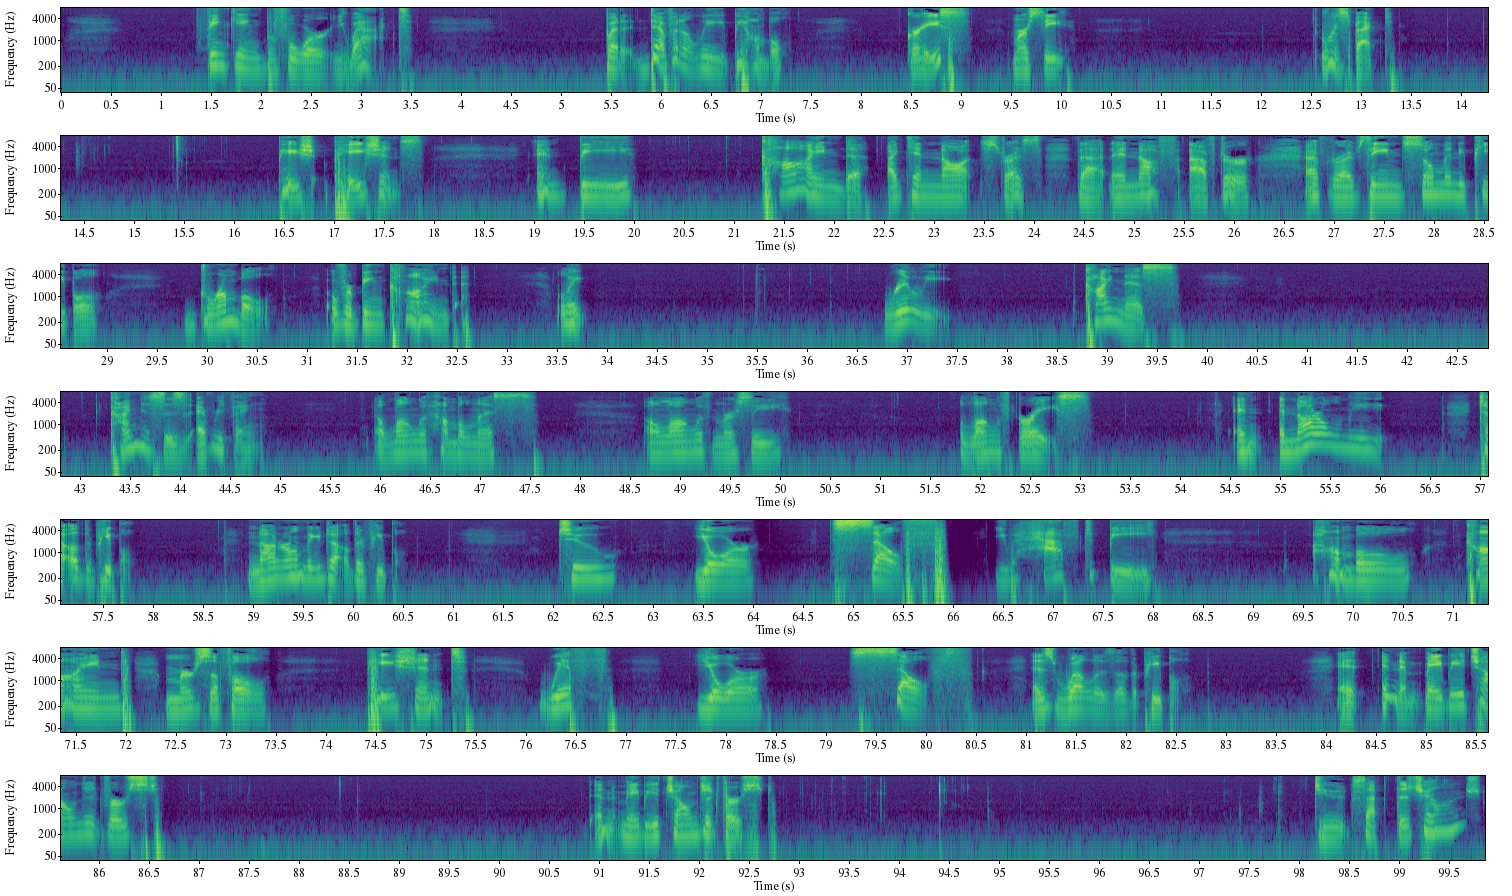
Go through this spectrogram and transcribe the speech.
thinking before you act. But definitely be humble, grace, mercy, respect, patience, and be kind I cannot stress that enough after after I've seen so many people grumble over being kind. Like really kindness kindness is everything along with humbleness along with mercy along with grace. And and not only to other people, not only to other people, to your self. You have to be humble, kind, merciful, patient with your self as well as other people. It, and it may be a challenge at first. And it may be a challenge at first. Do you accept the challenge?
